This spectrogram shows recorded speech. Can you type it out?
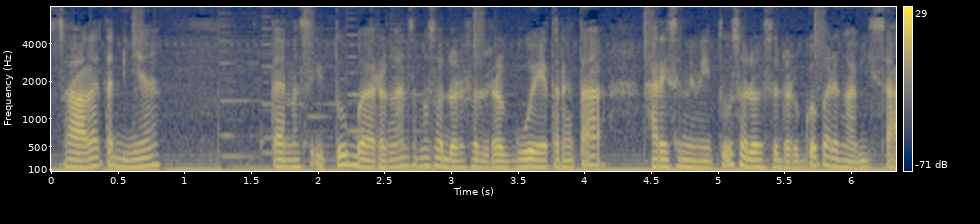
Soalnya tadinya tenis itu barengan sama saudara-saudara gue. Ternyata hari Senin itu saudara-saudara gue pada nggak bisa.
